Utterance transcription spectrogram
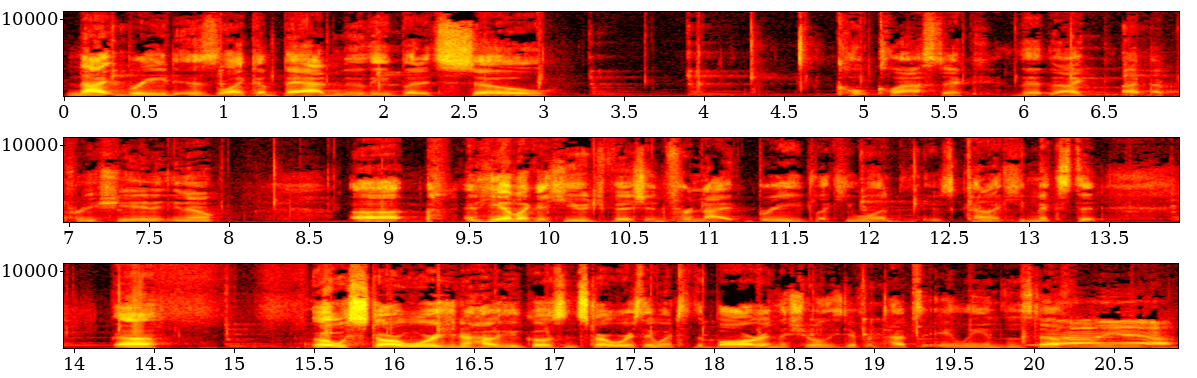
Nightbreed is like a bad movie, but it's so cult classic that like I appreciate it. You know. Uh, and he had like a huge vision for Nightbreed. Like he wanted, it was kind of like he mixed it. Uh, oh, with Star Wars, you know how he goes in Star Wars? They went to the bar and they showed all these different types of aliens and stuff. Oh yeah,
